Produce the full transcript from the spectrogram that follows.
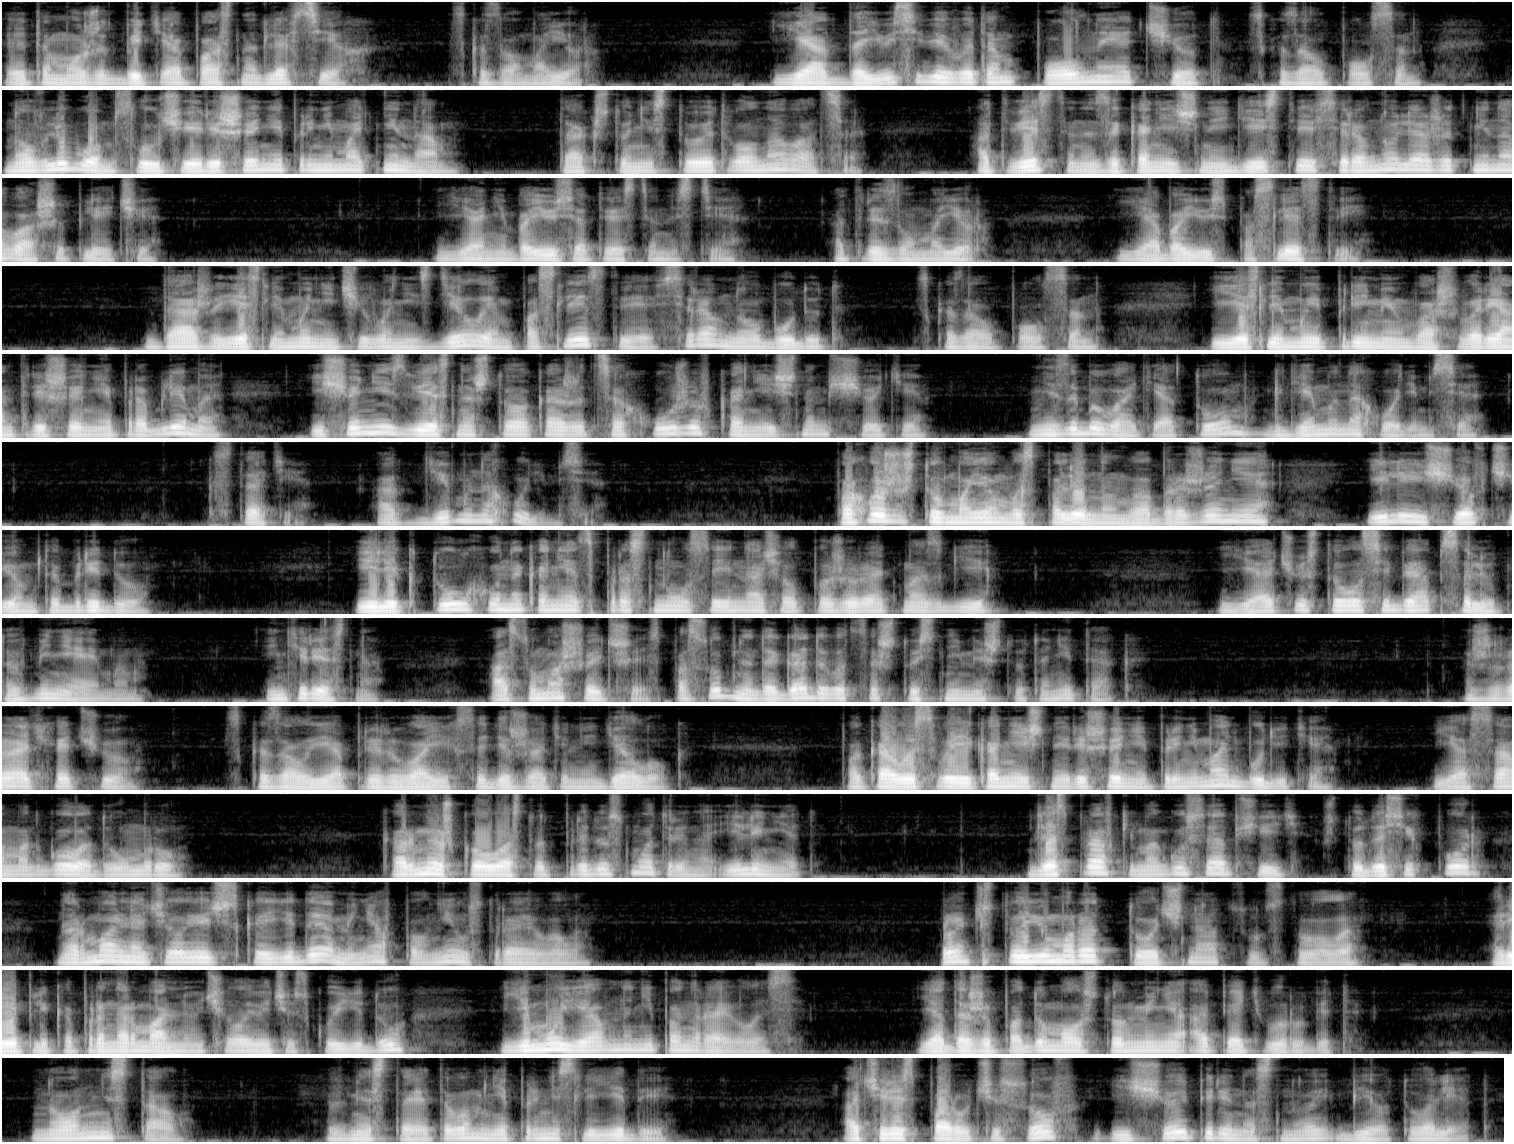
«Это может быть опасно для всех», — сказал майор. «Я отдаю себе в этом полный отчет», — сказал Полсон. «Но в любом случае решение принимать не нам, так что не стоит волноваться. Ответственность за конечные действия все равно ляжет не на ваши плечи». «Я не боюсь ответственности», — отрезал майор. «Я боюсь последствий». «Даже если мы ничего не сделаем, последствия все равно будут», — сказал Полсон. «И если мы примем ваш вариант решения проблемы, еще неизвестно, что окажется хуже в конечном счете. Не забывайте о том, где мы находимся». «Кстати, а где мы находимся?» «Похоже, что в моем воспаленном воображении или еще в чьем-то бреду». Или Ктулху наконец проснулся и начал пожирать мозги. Я чувствовал себя абсолютно вменяемым. Интересно, а сумасшедшие способны догадываться, что с ними что-то не так? «Жрать хочу», — сказал я, прерывая их содержательный диалог. «Пока вы свои конечные решения принимать будете, я сам от голода умру. Кормежка у вас тут предусмотрена или нет? Для справки могу сообщить, что до сих пор нормальная человеческая еда меня вполне устраивала. Чувство юмора точно отсутствовало. Реплика про нормальную человеческую еду ему явно не понравилась. Я даже подумал, что он меня опять вырубит. Но он не стал. Вместо этого мне принесли еды. А через пару часов еще и переносной биотуалет.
